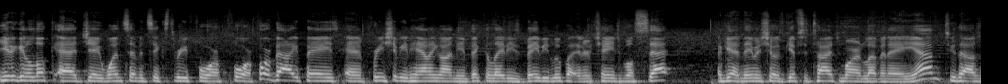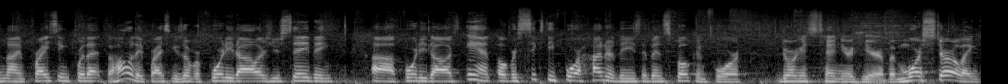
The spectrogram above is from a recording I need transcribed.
you're going to get a look at J176344. Four value pays and free shipping and handling on the Invicta Ladies Baby Lupa interchangeable set. Again, name of the show is Gifts of Time tomorrow at 11 a.m. 2009 pricing for that. The holiday pricing is over $40. You're saving uh, $40, and over 6,400 of these have been spoken for during its tenure here. But more Stuhrling.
